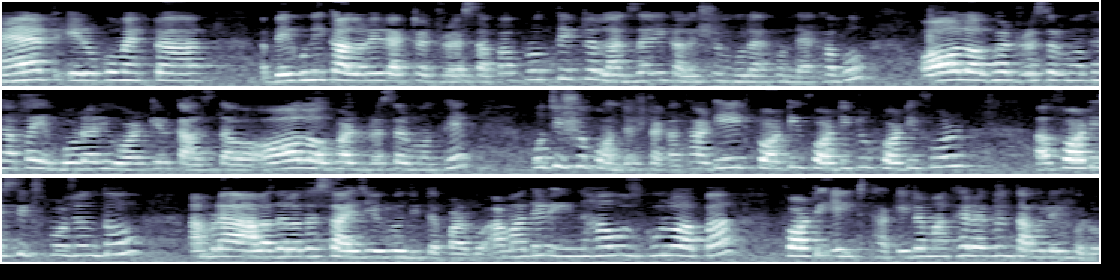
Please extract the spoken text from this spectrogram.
ম্যাট এরকম একটা বেগুনি কালারের একটা ড্রেস আপা। প্রত্যেকটা লাক্সারি কালেকশনগুলো এখন দেখাবো। অল ওভার ড্রেসের মধ্যে, আপা এমব্রয়ডারি ওয়ার্কের কাজ দেওয়া। অল ওভার ড্রেসের মধ্যে পঁচিশশো পঞ্চাশ টাকা। Thirty eight forty forty two forty four forty six পর্যন্ত আমরা আলাদা আলাদা সাইজে এগুলো দিতে পারব। আমাদের ইনহাউসগুলো, আপা ফর্টি এইট থাকে। এটা মাথায় রাখবেন তাহলেই হলো।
